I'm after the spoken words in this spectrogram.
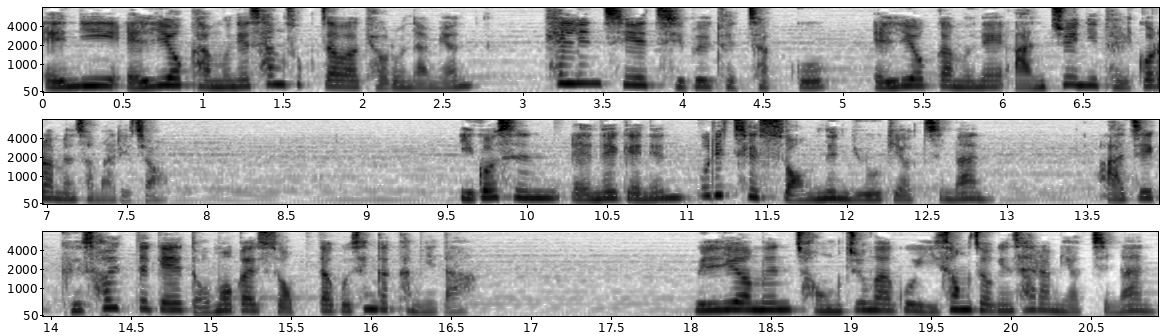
애니 엘리엇 가문의 상속자와 결혼하면 켈린치의 집을 되찾고 엘리엇 가문의 안주인이 될 거라면서 말이죠. 이것은 앤에게는 뿌리칠 수 없는 유혹이었지만 아직 그 설득에 넘어갈 수 없다고 생각합니다. 윌리엄은 정중하고 이성적인 사람이었지만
